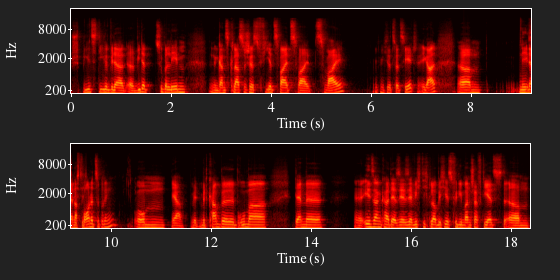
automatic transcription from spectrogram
Spielstil wieder, äh, wieder zu beleben. Ein ganz klassisches 4-2-2-2. Habe ich mich jetzt erzählt? Egal. Ähm, nee, wieder nach vorne zu bringen, um ja mit, mit Kampel, Bruma, Demme, äh, Ilsanka, der sehr, sehr wichtig, glaube ich, ist für die Mannschaft jetzt, ähm,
